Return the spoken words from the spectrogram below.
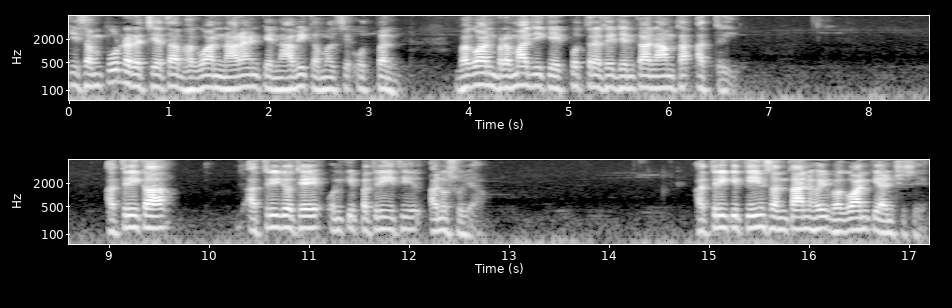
कि संपूर्ण रचयिता भगवान नारायण के नाभि कमल से उत्पन्न भगवान ब्रह्मा जी के एक पुत्र थे जिनका नाम था अत्रि। अत्रि का, अत्रि जो थे, उनकी पत्नी थी अनुसुया अत्रि की तीन संतान हुई भगवान के अंश से।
